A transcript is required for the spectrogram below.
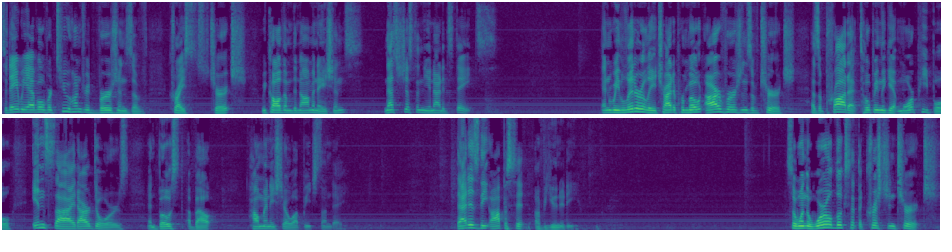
Today we have over 200 versions of Christ's church. We call them denominations, and that's just in the United States. And we literally try to promote our versions of church as a product, hoping to get more people inside our doors and boast about how many show up each Sunday. That is the opposite of unity. So when the world looks at the Christian church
